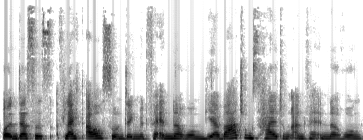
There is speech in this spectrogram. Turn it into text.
Und das ist vielleicht auch so ein Ding mit Veränderung. Die Erwartungshaltung an Veränderung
